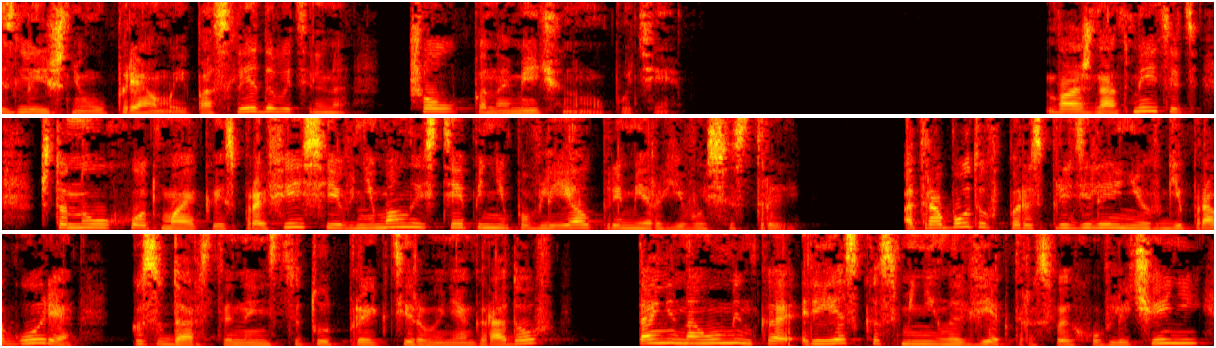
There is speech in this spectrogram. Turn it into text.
излишне упрямо и последовательно шел по намеченному пути. Важно отметить, что на уход Майка из профессии в немалой степени повлиял пример его сестры. Отработав по распределению в Гипрогоре, Государственный институт проектирования городов, Таня Науменко резко сменила вектор своих увлечений,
